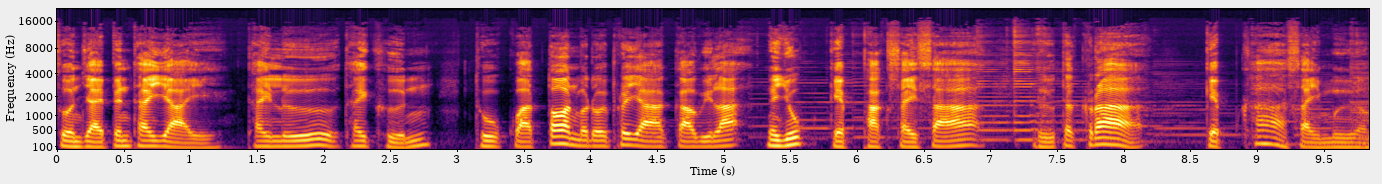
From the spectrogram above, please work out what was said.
ส่วนใหญ่เป็นไทยใหญ่ ไทยลื้อ ไทยขืน ถูกกวาดต้อนมาโดยพระยากาวิละ ในยุคเก็บผักใส่ซ้า หรือตะกร้า เก็บข้าใส่เมือง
